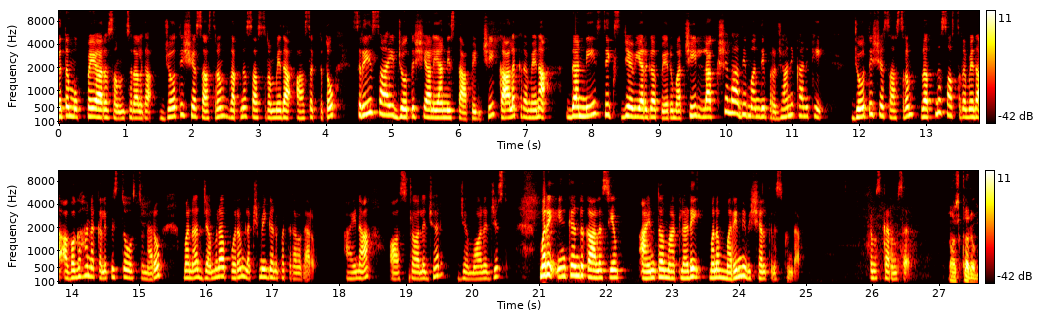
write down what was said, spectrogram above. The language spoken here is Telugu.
గత ముప్పై ఆరు సంవత్సరాలుగా జ్యోతిష్య శాస్త్రం రత్నశాస్త్రం మీద ఆసక్తితో శ్రీ సాయి జ్యోతిష్యాలయాన్ని స్థాపించి కాలక్రమేణా దాన్ని సిక్స్ జేవియర్గా పేరు మార్చి లక్షలాది మంది ప్రజానికానికి జ్యోతిష్య శాస్త్రం రత్నశాస్త్రం మీద అవగాహన కల్పిస్తూ వస్తున్నారు మన జమలాపురం లక్ష్మీ గణపతిరావు గారు. ఆయన ఆస్ట్రాలజర్ జమాలజిస్ట్. మరి ఇంకెందుకు ఆలస్యం? ఆయనతో మాట్లాడి మనం మరిన్ని విషయాలు తెలుసుకుందాం. నమస్కారం సార్. నమస్కారం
